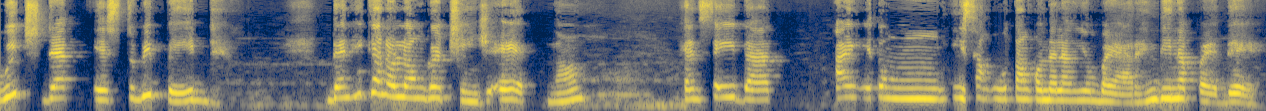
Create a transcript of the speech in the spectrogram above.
which debt is to be paid, then he can no longer change it, no? And say that, ay, itong isang utang ko na lang yung bayaran. Hindi na pwede.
